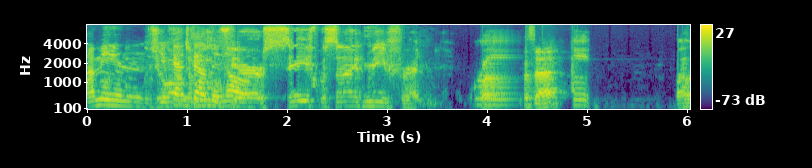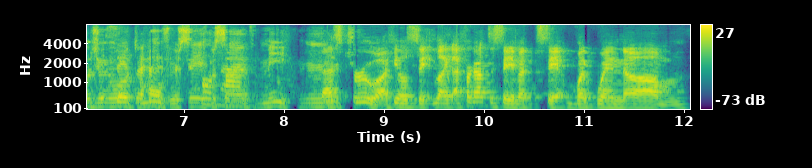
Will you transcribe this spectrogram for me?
I mean, you you can't to tell me move? no. You're safe beside me, friend. Wait, What's that? Why would you You're want to safe move? ahead. You're safe Hold beside me. Mm. That's true. I feel safe. Like I forgot to save it. Say like when um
